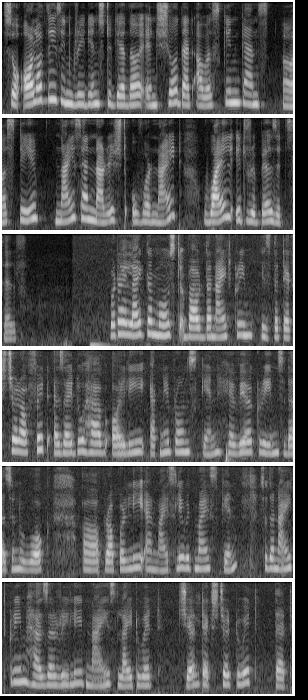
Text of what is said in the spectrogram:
So all of these ingredients together ensure that our skin can uh, stay nice and nourished overnight while it repairs itself. what I like the most about the night cream is the texture of it as I do have oily acne prone skin. Heavier creams doesn't work uh, properly and nicely with my skin. So the night cream has a really nice lightweight gel texture to it that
